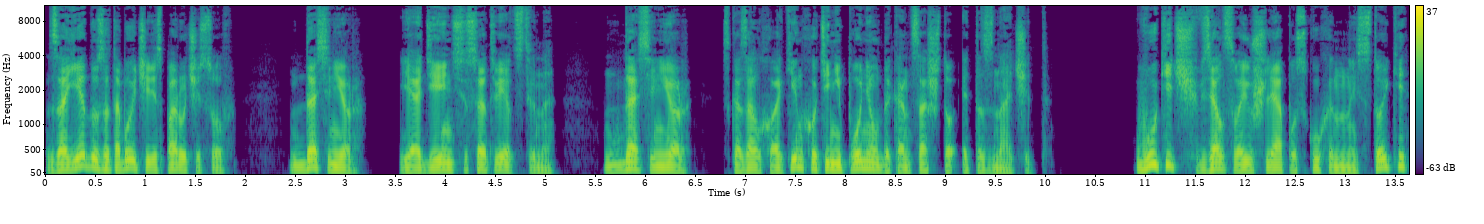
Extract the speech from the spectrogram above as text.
Заеду за тобой через пару часов». «Да, сеньор. И оденься соответственно». «Да, сеньор», — сказал Хоакин, хоть и не понял до конца, что это значит. Вукич взял свою шляпу с кухонной стойки,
